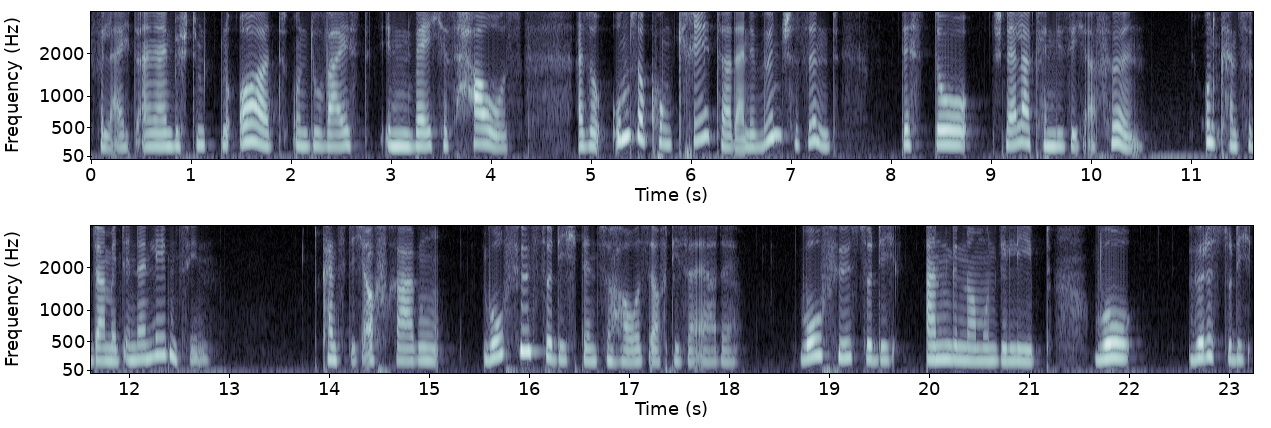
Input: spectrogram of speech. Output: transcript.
vielleicht an einen bestimmten Ort und du weißt, in welches Haus. Also umso konkreter deine Wünsche sind, desto schneller können die sich erfüllen und kannst du damit in dein Leben ziehen. Du kannst dich auch fragen, wo fühlst du dich denn zu Hause auf dieser Erde? Wo fühlst du dich angenommen und geliebt? Wo würdest du dich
